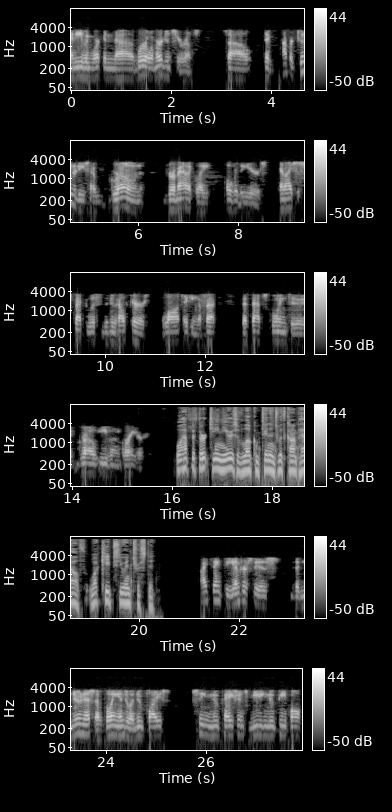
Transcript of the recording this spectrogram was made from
and even work in uh, rural emergency rooms. So the opportunities have grown dramatically over the years. And I suspect with the new healthcare law taking effect that that's going to grow even greater. Well, after 13 years of locum tenens with CompHealth, what keeps you interested? I think the interest is the newness of going into a new place, seeing new patients, meeting new people,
